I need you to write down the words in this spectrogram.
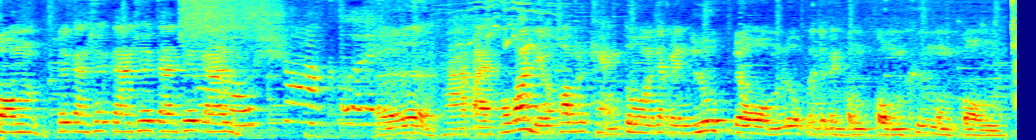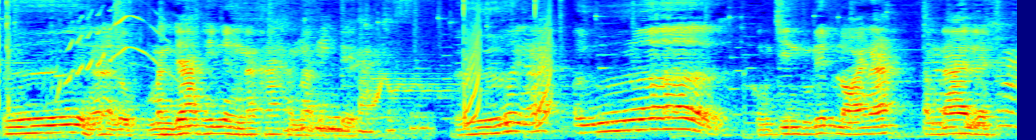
กลมๆช่วยกันช่วยกันช่วยกันช่วยกัน เขาช็อกเลยเออทาไปเพราะว่าเดี๋ยวพอมันแข็งตัวมันจะเป็นรูปโดมลูกมันจะเป็นกลมๆครึ่งวงกลมเอออย่างนั้นแหละลูกมันยากนิดนึงนะคะสำหรับเด็กๆ เอออย่างนั้นแหละเออ ของจินดูเรียบร้อยนะทำได้เลย ค่ะ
